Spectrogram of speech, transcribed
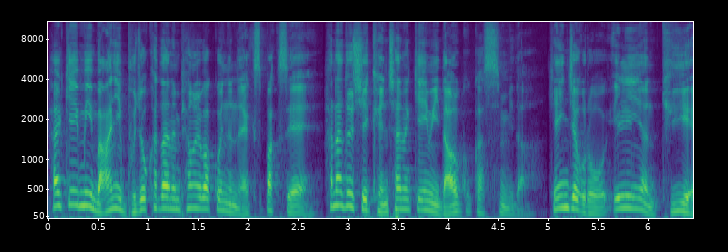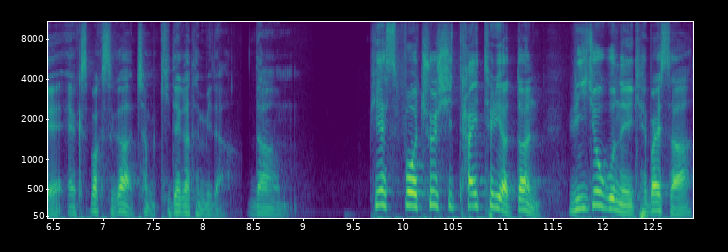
할 게임이 많이 부족하다는 평을 받고 있는 Xbox에 하나둘씩 괜찮은 게임이 나올 것 같습니다. 개인적으로 1, 2년 뒤에 Xbox가 참 기대가 됩니다. 다음 PS4 출시 타이틀이었던 Resogun의 개발사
